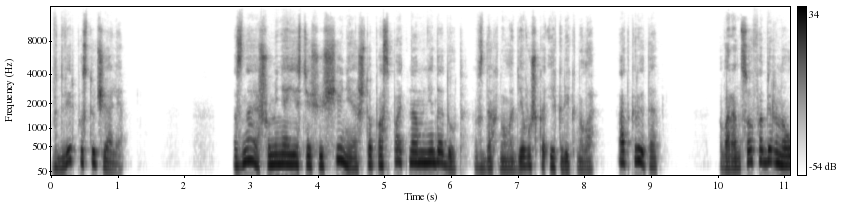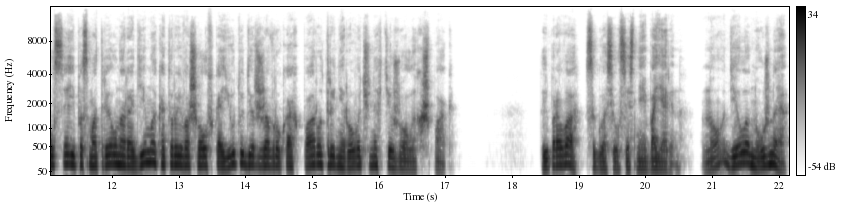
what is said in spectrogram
В дверь постучали. «Знаешь, у меня есть ощущение, что поспать нам не дадут», вздохнула девушка и крикнула. «Открыто!» Воронцов обернулся и посмотрел на Родима, который вошел в каюту, держа в руках пару тренировочных тяжелых шпаг. «Ты права», — согласился с ней боярин. «Но дело нужное».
